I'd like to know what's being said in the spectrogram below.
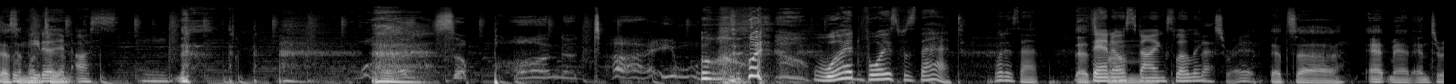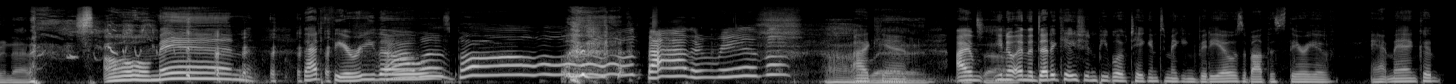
like Testing one, Lupita two. and Us. Once upon a time. what voice was that? What is that? That's Thanos from- dying slowly. That's right. That's uh, Ant Man entering that. Oh man, that theory though. I was born by the river. I can't. man. I'm, That's, you know, uh, and the dedication people have taken to making videos about this theory of Ant Man could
